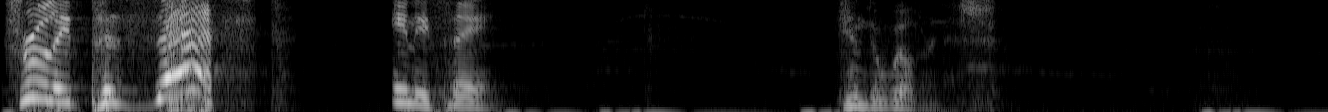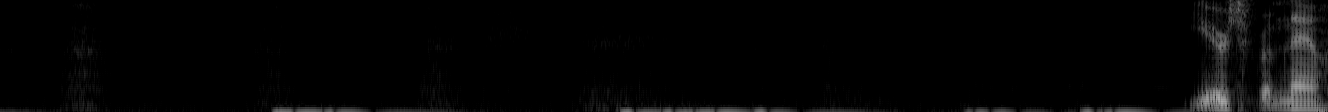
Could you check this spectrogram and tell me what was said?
truly possessed anything in the wilderness. Years from now,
